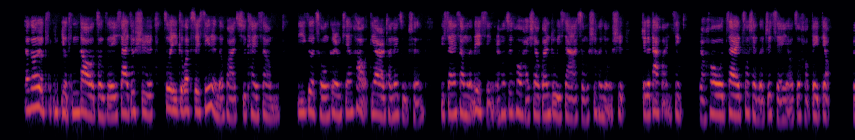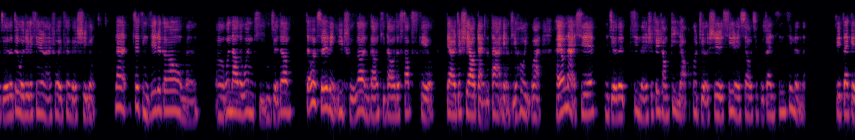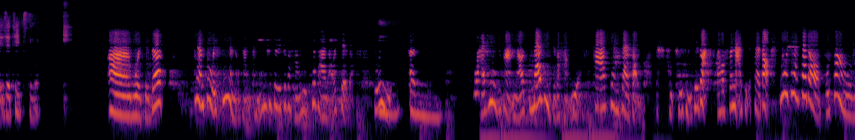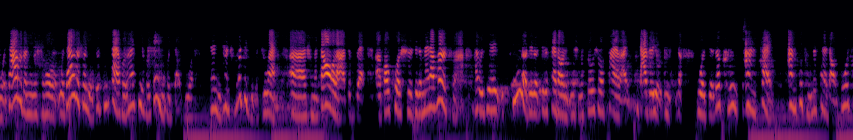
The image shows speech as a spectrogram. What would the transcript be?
刚刚有听有听到总结一下，就是作为一个 Web3 新人的话，去看项目，第一个从个人偏好，第二团队组成，第三项目的类型，然后最后还是要关注一下熊市和牛市这个大环境，然后在做选择之前也要做好背调。我觉得对我这个新人来说也特别适用。那就紧接着刚刚我们呃问到的问题，你觉得？在 Web3 领域，除了你刚刚提到的 soft skill，第二就是要胆子大、脸皮厚以外，还有哪些你觉得技能是非常必要，或者是新人需要去不断精进的呢？可以再给一些 tips 吗？啊，我觉得，既然作为新人的话，肯定是对于这个行业缺乏了解的，所以，嗯，我还是那句话，你要去 navigate 这个行业，它现在早。处于什么阶段，然后分哪几个赛道？因为现在赛道不像我加入的那个时候，我加入的时候也就 D 赛和 NFT 和 Game 会比较多。那你看，除了这几个之外，呃，什么道啦，对不对？啊，包括是这个 Metaverse 啊，还有一些新的这个这个赛道里面什么 Social Fi 啦，一大堆有的没的，我觉得可以按赛按不同的赛道多去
